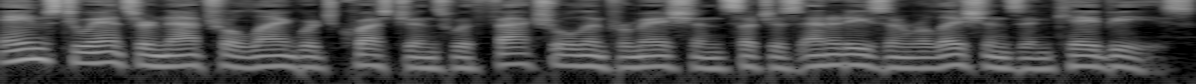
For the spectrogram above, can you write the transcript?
aims to answer natural language questions with factual information such as entities and relations in KBs.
